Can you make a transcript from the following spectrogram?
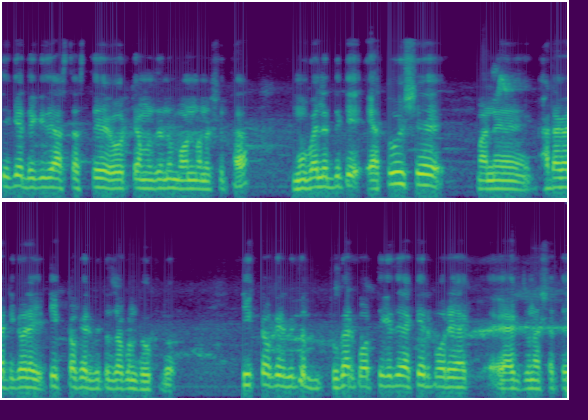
থেকে দেখি যে আস্তে আস্তে ওর কেমন যেন মন মানসিকতা মোবাইলের দিকে এতই সে মানে ঘাটাঘাটি করে টিকটকের ভিতর যখন ঢুকলো, টিকটকের ভিতর ঢুকার পর থেকে যে একের পরে এক একজনের সাথে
